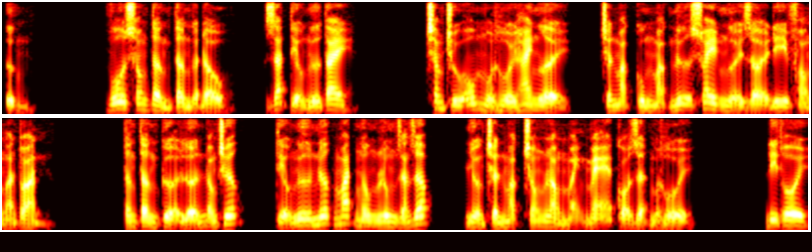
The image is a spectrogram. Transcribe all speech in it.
Ừm. Vô song tầng tầng gật đầu, dắt tiểu ngư tay. Chăm chú ôm một hồi hai người, trần mặc cùng mặc nữ xoay người rời đi phòng an toàn. Tầng tầng cửa lớn đóng trước, tiểu ngư nước mắt mông lung dán dấp, nhường trần mặc trong lòng mạnh mẽ co giật một hồi. Đi thôi.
